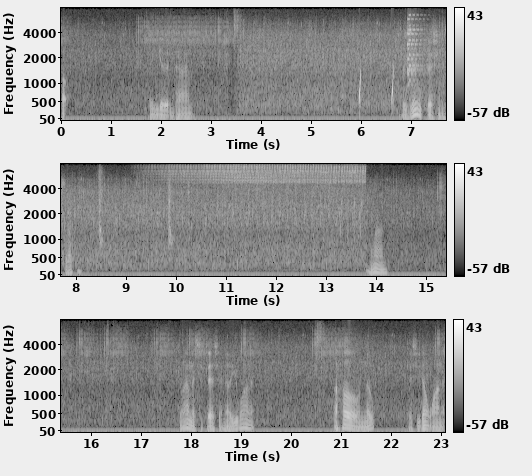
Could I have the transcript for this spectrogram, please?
Oh. Didn't get it in time. Resume fishing, sucker. Come on. On, Mr. Fish. I know you want it. Oh, nope. Guess you don't want it.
